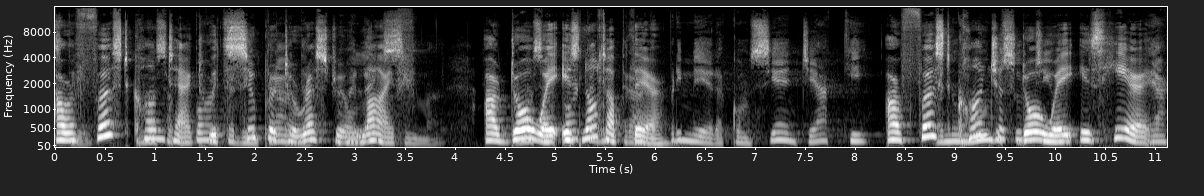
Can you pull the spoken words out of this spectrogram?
our first contact with supraterrestrial life, our doorway is not up there. Our first conscious doorway is here.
